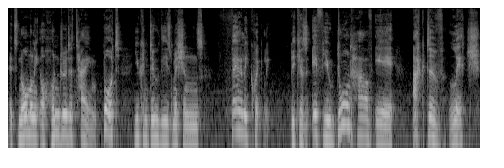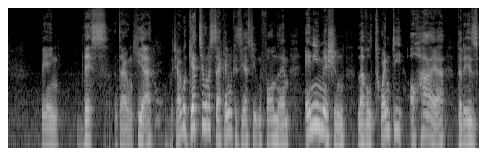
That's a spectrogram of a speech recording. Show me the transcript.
It's normally 100 a time, but you can do these missions fairly quickly. Because if you don't have a active lich, being this down here, which I will get to in a second, because yes, you can farm them. Any mission level 20 or higher that is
